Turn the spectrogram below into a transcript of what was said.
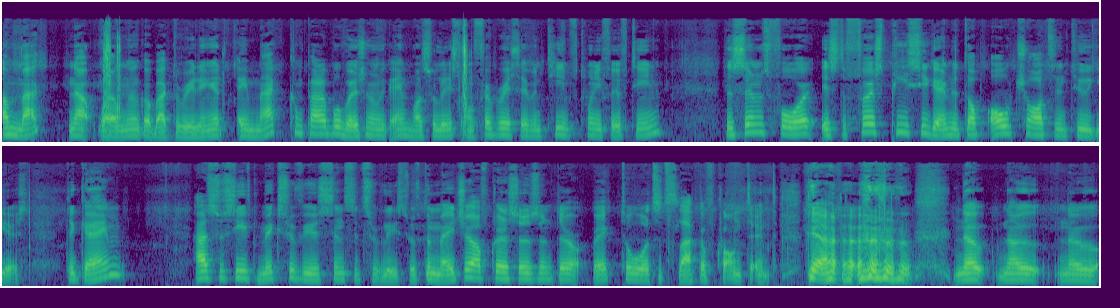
A Mac. Now, well, I'm gonna go back to reading it. A Mac compatible version of the game was released on February 17th, 2015. The Sims 4 is the first PC game to top all charts in two years. The game has received mixed reviews since its release, with the major of criticism directed towards its lack of content. Yeah, no, no, no,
